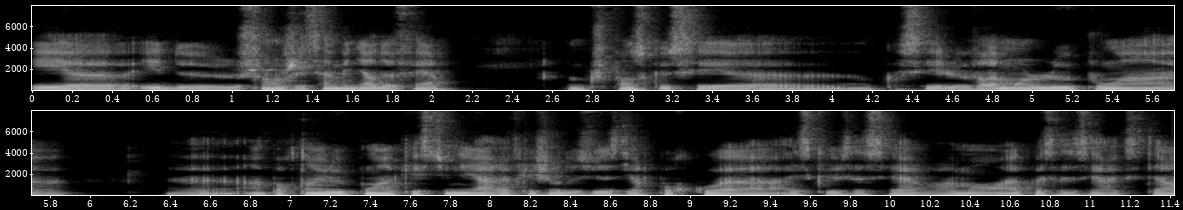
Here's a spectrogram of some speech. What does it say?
et, euh, et de changer sa manière de faire. Donc je pense que c'est euh, vraiment le point euh, euh, important et le point à questionner, à réfléchir dessus, à se dire pourquoi, est-ce que ça sert vraiment, à quoi ça sert, etc.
